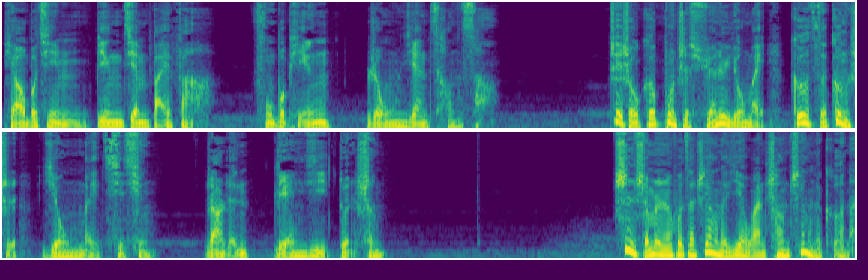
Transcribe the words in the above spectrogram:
挑不尽鬓间白发，抚不平容颜沧桑。这首歌不止旋律优美，歌词更是优美凄清，让人涟漪顿生。是什么人会在这样的夜晚唱这样的歌呢？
